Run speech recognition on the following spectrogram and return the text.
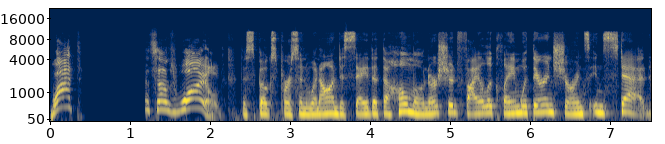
What? That sounds wild. The spokesperson went on to say that the homeowner should file a claim with their insurance instead.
